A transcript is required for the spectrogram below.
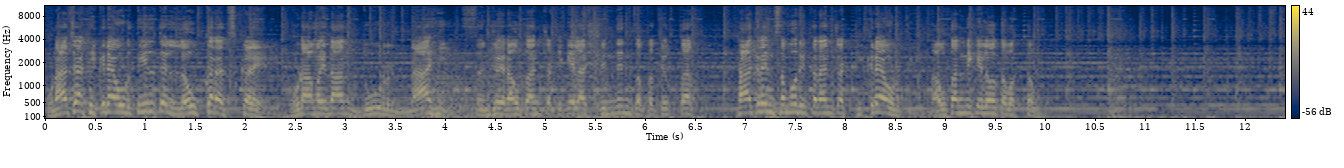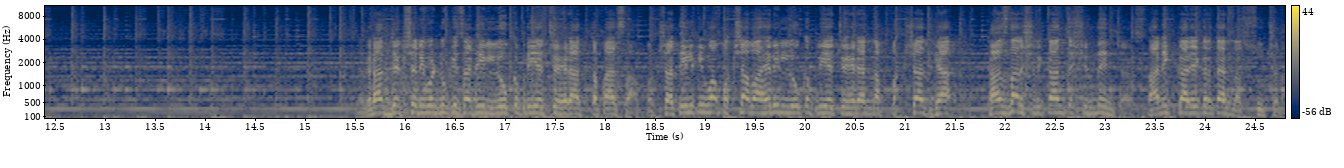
कुणाच्या ठिकऱ्या उडतील ते लवकरच कळेल. घोडा मैदान दूर नाही. संजय राऊतांच्या टीकेला शिंदेचं प्रत्युत्तर. ठाकरेंसमोर इतरांच्या ठिकऱ्या उडतील. राऊतांनी केलं होतं वक्तव्य. नगराध्यक्ष निवडणुकीसाठी लोकप्रिय चेहरा तपासा. पक्षातील किंवा पक्षाबाहेरील लोकप्रिय चेहऱ्यांना पक्षात घ्या. खासदार श्रीकांत शिंदेंच्या स्थानिक कार्यकर्त्यांना सूचना.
